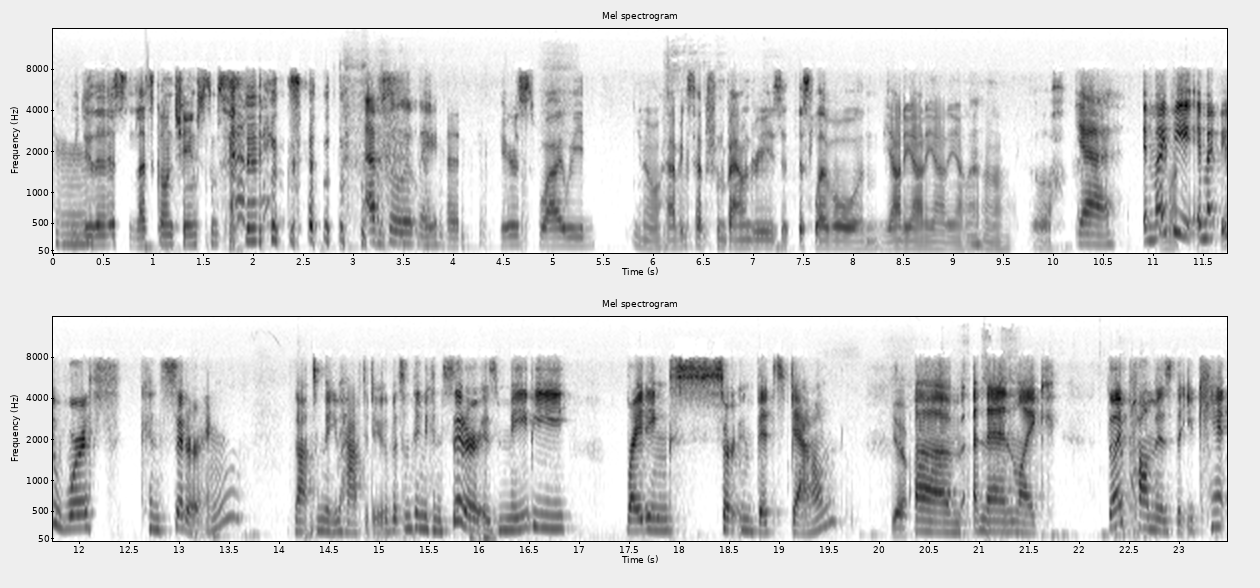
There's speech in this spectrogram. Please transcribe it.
we Mhm. do this and let's go and change some settings Absolutely. and here's why we you know have exception boundaries at this level and yada yada yada yada oh, ugh. Yeah, it might be. It might be worth considering. Not something you have to do, but something to consider is maybe writing certain bits down. Yep. Um, and then like the only problem is that you can't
